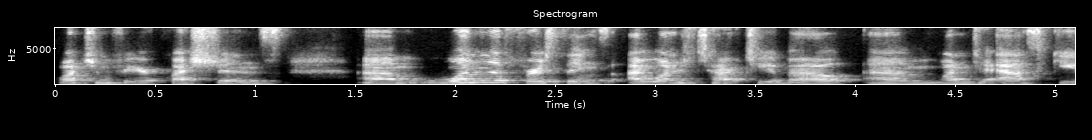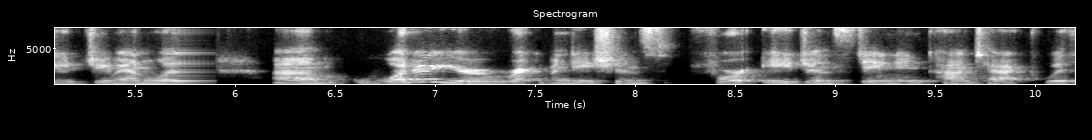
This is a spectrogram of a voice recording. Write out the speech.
watching for your questions. Um, one of the first things I wanted to talk to you about, um, wanted to ask you, J-Man, was um, what are your recommendations for agents staying in contact with,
